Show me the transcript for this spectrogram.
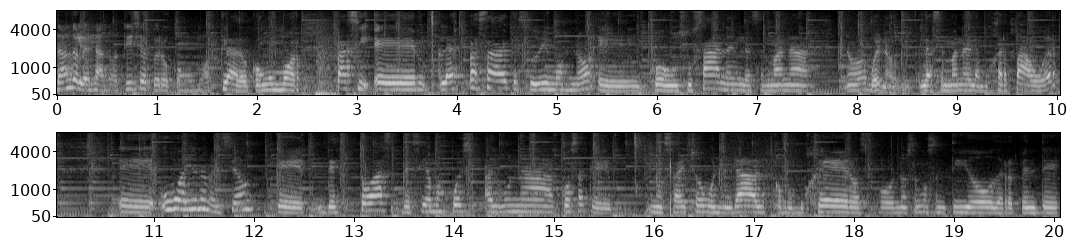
dándoles la noticia, pero con humor. Claro, con humor. Paxi, eh, la vez pasada que estuvimos ¿no? Eh, con Susana en la semana, ¿no? bueno, la semana de la mujer Power, eh, hubo ahí una mención que de todas decíamos pues alguna cosa que nos ha hecho vulnerables como mujeres o, nos hemos sentido de repente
